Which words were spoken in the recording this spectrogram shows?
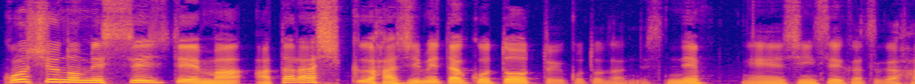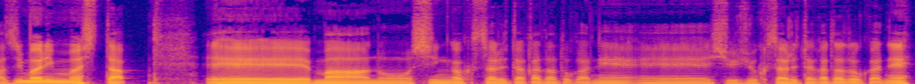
今週のメッセージテーマ、新しく始めたことということなんですね。えー新生活が始まりました。えーまあ、あの、進学された方とかね、えー就職された方とかね、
